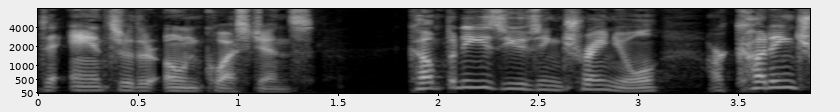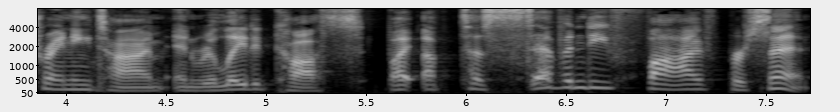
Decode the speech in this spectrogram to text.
to answer their own questions. Companies using Trainual are cutting training time and related costs by up to 75%.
